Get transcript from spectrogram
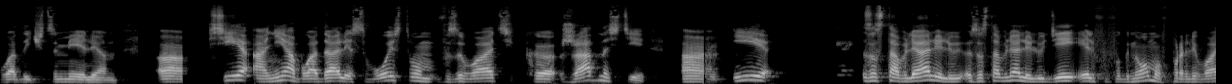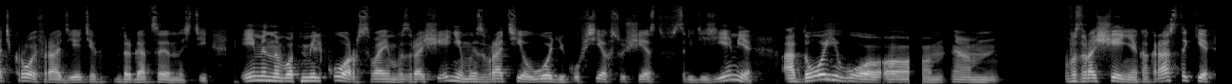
владычице Мелиан. Все они обладали свойством вызывать к жадности и заставляли, заставляли людей, эльфов и гномов проливать кровь ради этих драгоценностей. Именно вот Мелькор своим возвращением извратил логику всех существ в Средиземье, а до его э, э, возвращения как раз-таки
